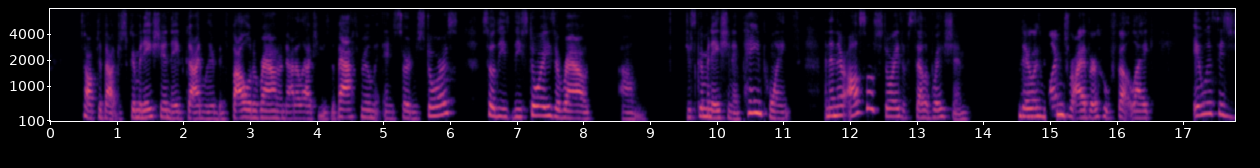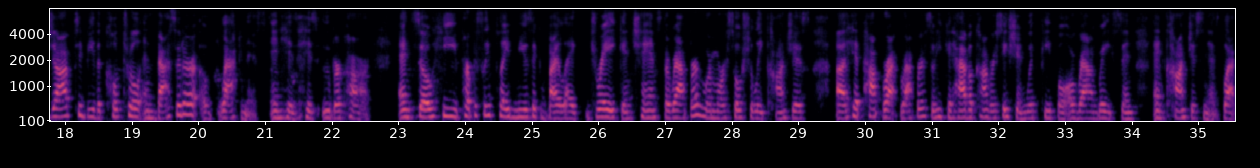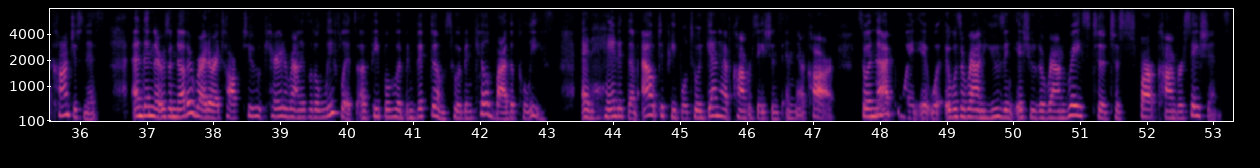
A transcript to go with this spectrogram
Talked about discrimination they've gotten when they've been followed around or not allowed to use the bathroom in certain stores. So these these stories around um, discrimination and pain points. And then there are also stories of celebration. There was mm-hmm. one driver who felt like it was his job to be the cultural ambassador of blackness in his his Uber car. And so he purposely played music by like Drake and Chance the Rapper, who are more socially conscious uh, hip hop rap rappers, so he could have a conversation with people around race and and consciousness, Black consciousness. And then there was another writer I talked to who carried around these little leaflets of people who had been victims, who had been killed by the police, and handed them out to people to again have conversations in their car. So in that point, it, w- it was around using issues around race to, to spark conversations.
